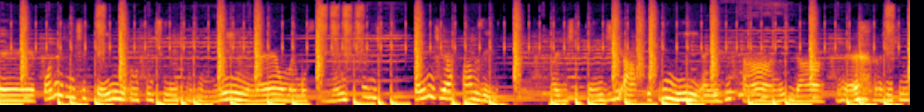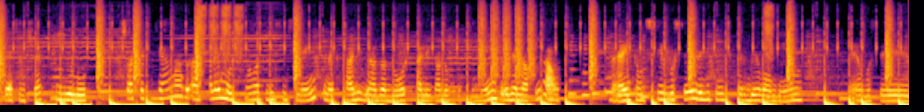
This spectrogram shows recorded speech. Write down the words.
É, quando a gente tem um sentimento ruim, né, uma emoção ruim, o que a gente tende a fazer? A gente tende a suprimir, a evitar, a negar, né? A gente não quer sentir aquilo. Só que aquela, aquela emoção, aquele sentimento, né, que está ligado à dor, que está ligado ao sofrimento, ele é natural, né? Então, se você de repente perdeu alguém, é, você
